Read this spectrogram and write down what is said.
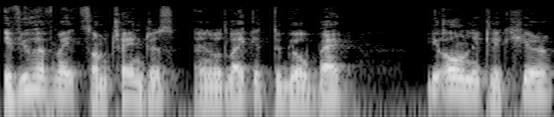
If you have made some changes and would like it to go back, you only click here,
